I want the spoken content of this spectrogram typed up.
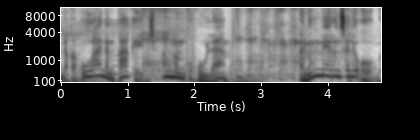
Nakakuha ng package ang mangkukulam. Anong meron sa loob?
